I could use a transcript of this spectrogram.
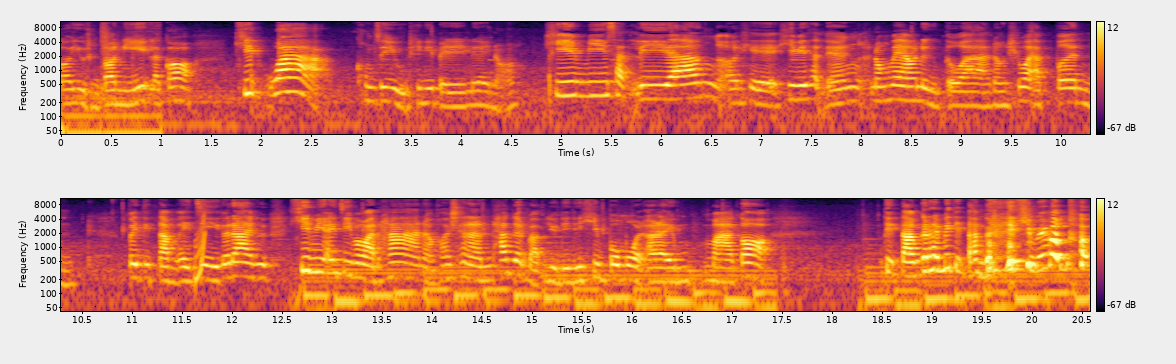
ก็อยู่ถึงตอนนี้แล้วก็คิดว่าคงจะอยู่ที่นี่ไปเรื่อยๆเนาะคีมมีสัตว์เลี้ยง โอเคคีมมีสัตว์เลี้ยงน้องแมวหนึ่งตัว น้องชื่อว่าแอปเปิล ไปติดตาม IG ก็ได้คือคิมมี IG ประมาณ5นะเพราะฉะนั้นถ้าเกิดแบบอยู่ดีๆคิมโปรโมทอะไรมาก็ ติดตามก็ได้ไม่ติดตามก็ได้คิมไม่บังคับ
